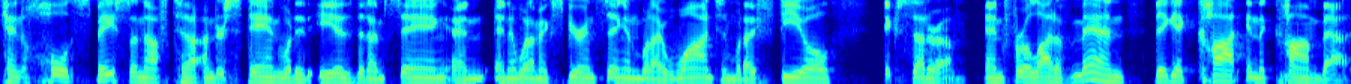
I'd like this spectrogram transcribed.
can hold space enough to understand what it is that I'm saying and, and what I'm experiencing and what I want and what I feel, etc. And for a lot of men, they get caught in the combat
